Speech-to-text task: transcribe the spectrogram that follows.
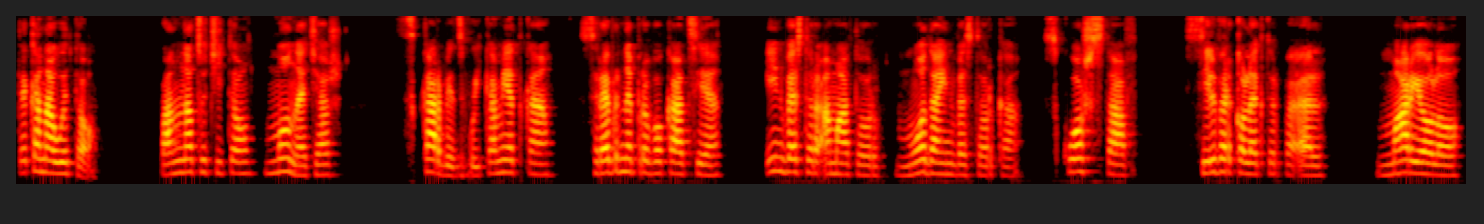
Te kanały to Panna Cocito, Moneciarz, Skarbiec Wujka Mietka, Srebrne Prowokacje, Inwestor Amator, Młoda Inwestorka, Squash Staff, silvercollector.pl, Mariolo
